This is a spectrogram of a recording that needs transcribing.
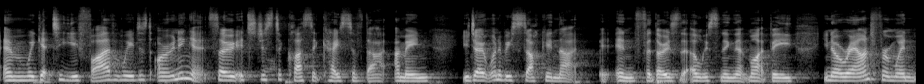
and we get to year five and we're just owning it. So it's just a classic case of that. I mean you don't want to be stuck in that and for those that are listening that might be you know around from when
